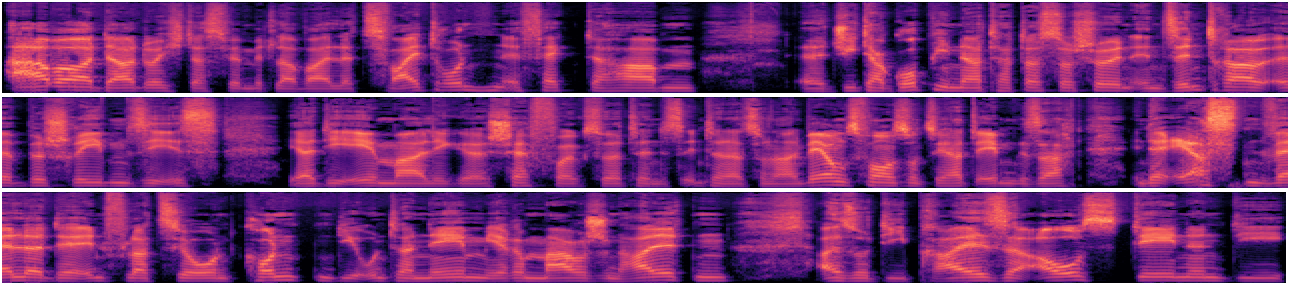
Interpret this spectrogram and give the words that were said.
Aber dadurch, dass wir mittlerweile Zweitrundeneffekte haben, äh, Gita Gopinath hat das so schön in Sintra äh, beschrieben. Sie ist ja die ehemalige Chefvolkswirtin des Internationalen Währungsfonds und sie hat eben gesagt, in der ersten Welle der Inflation konnten die Unternehmen ihre Margen halten, also die Preise ausdehnen, die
